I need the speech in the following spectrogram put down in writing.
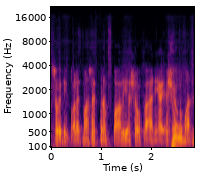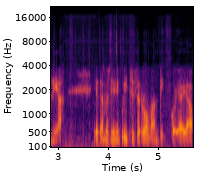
soitin paljon. Että mä oon soittanut paljon Chopinia ja Schumannia. Joo ja tämmöisiä niin kuin itse asiassa romantikkoja. Ja,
